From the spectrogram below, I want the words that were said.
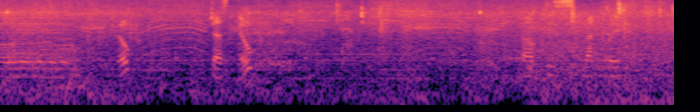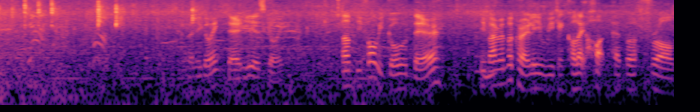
Whoa, whoa, whoa, whoa, whoa. Nope. Just nope. Oh, he's running away. Where's he going? There he is going. Um, before we go there, if I remember correctly, we can collect hot pepper from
